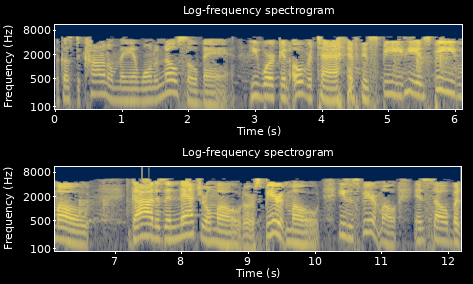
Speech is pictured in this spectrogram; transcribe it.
because the carnal man want to know so bad. He working overtime in speed. He in speed mode. God is in natural mode or spirit mode. He's in spirit mode. And so, but,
